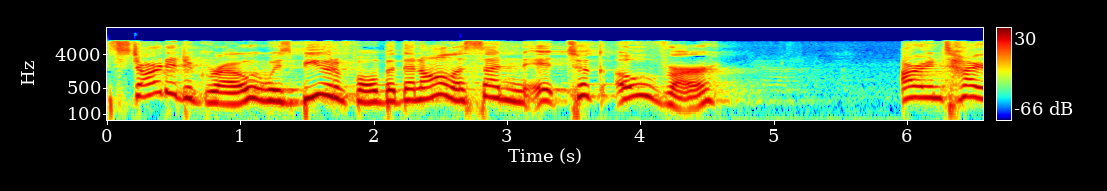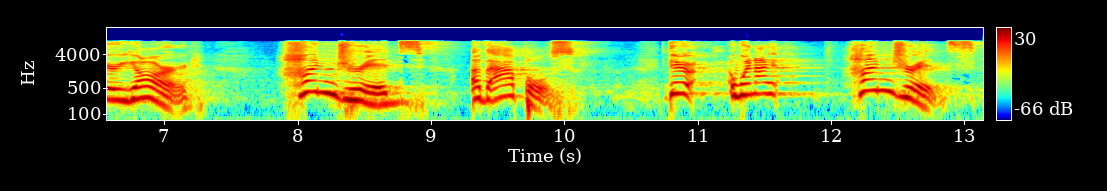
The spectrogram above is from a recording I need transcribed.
Started to grow. It was beautiful, but then all of a sudden it took over our entire yard. Hundreds of apples. There, when I, hundreds.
